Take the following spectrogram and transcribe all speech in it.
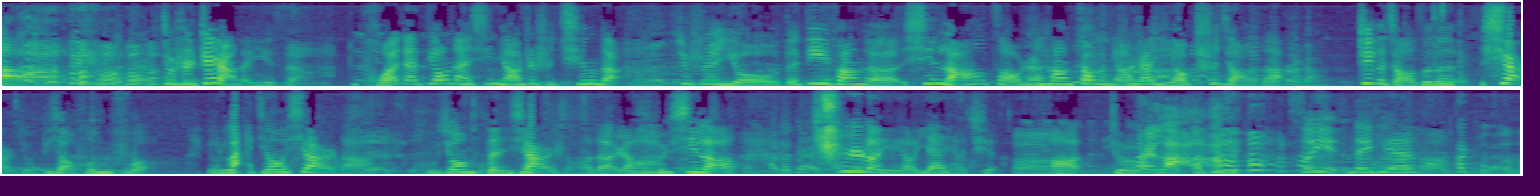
啊，对，就是这样的意思。婆家刁难新娘这是轻的，就是有的地方的新郎早上上丈母娘家也要吃饺子，这个饺子的馅儿就比较丰富。有辣椒馅儿的、胡椒粉馅儿什么的，然后新郎吃了也要咽下去啊，就太辣了。对，所以那天 太苦了，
